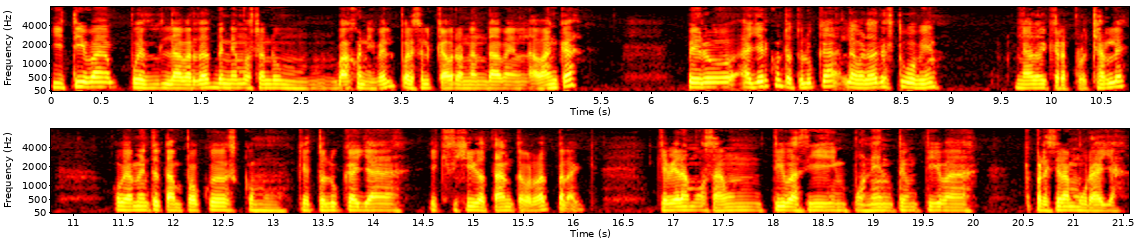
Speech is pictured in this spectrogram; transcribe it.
Y Tiva, pues la verdad venía mostrando un bajo nivel, por eso el cabrón andaba en la banca pero ayer contra Toluca, la verdad estuvo bien. Nada que reprocharle. Obviamente tampoco es como que Toluca haya exigido tanto, ¿verdad? Para que viéramos a un Tiva así imponente, un Tiva que pareciera muralla.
